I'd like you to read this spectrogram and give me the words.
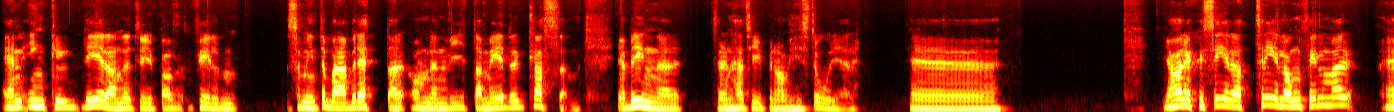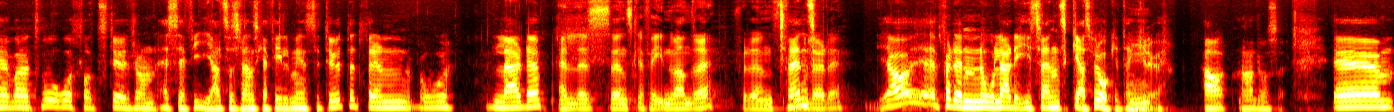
En inkluderande typ av film som inte bara berättar om den vita medelklassen. Jag brinner för den här typen av historier. Eh, jag har regisserat tre långfilmer, eh, varav två fått stöd från SFI, alltså Svenska Filminstitutet, för den olärde. Eller svenska för invandrare, för den Svensk- skolade. Ja, för den olärde i svenska språket, tänker Mm. du? Ja, ja, då så. Ehm,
